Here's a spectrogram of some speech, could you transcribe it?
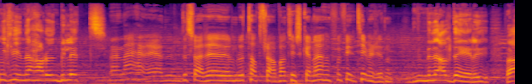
Unge kvinne, har du en billett? Nei, nei, herre, dessverre ble tatt fra meg av tyskerne for fire timer siden. Men aldeles, hva,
